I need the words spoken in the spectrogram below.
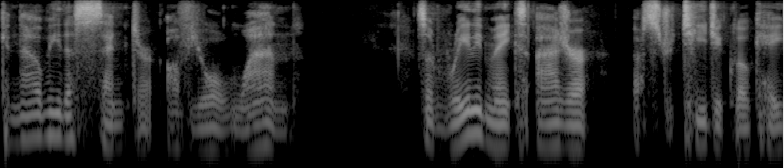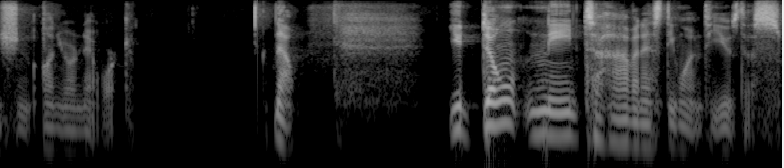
can now be the center of your WAN. So it really makes Azure a strategic location on your network. Now, you don't need to have an SD-WAN to use this.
